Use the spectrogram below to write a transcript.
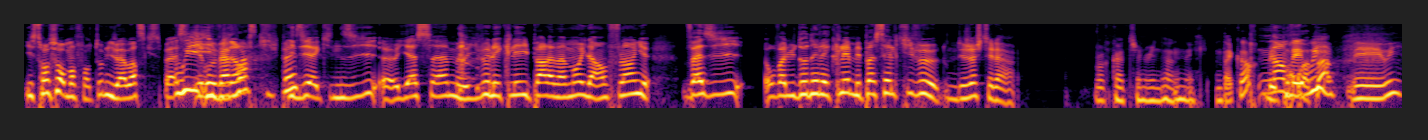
Il se transforme en fantôme, il va voir ce qui se passe. Oui, il, va voir ce qui se Il passe. dit à Kinsey, euh, il y a Sam, euh, il veut les clés, il parle à maman, il a un flingue, vas-y, on va lui donner les clés, mais pas celles qu'il veut. Donc déjà, j'étais là. Pourquoi tu lui donnes les clés D'accord, mais non, mais pourquoi oui, pas mais oui.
